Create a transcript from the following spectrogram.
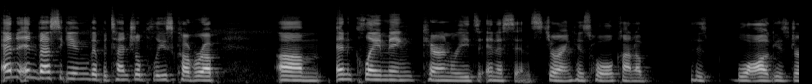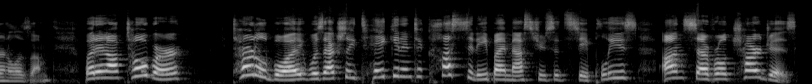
and investigating the potential police cover up um, and claiming Karen Read's innocence during his whole kind of his blog, his journalism. But in October, Turtle Boy was actually taken into custody by Massachusetts State Police on several charges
